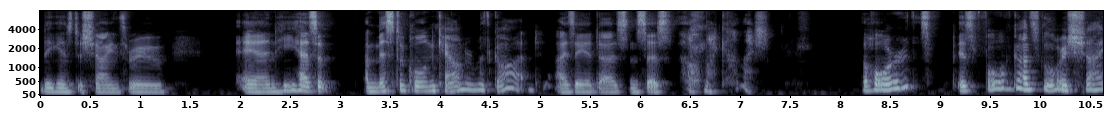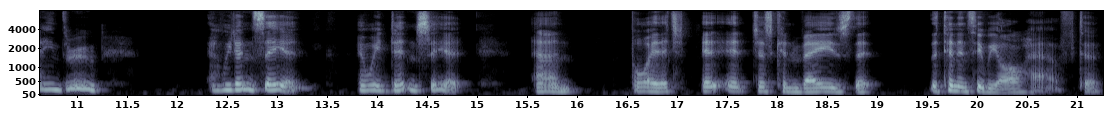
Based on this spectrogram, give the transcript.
begins to shine through, and he has a a mystical encounter with God, Isaiah does, and says, Oh my gosh, the whole earth is, is full of God's glory shining through. And we didn't see it. And we didn't see it. And boy, it, it just conveys that the tendency we all have to,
